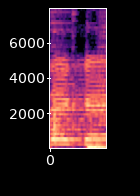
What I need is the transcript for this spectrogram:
देखे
